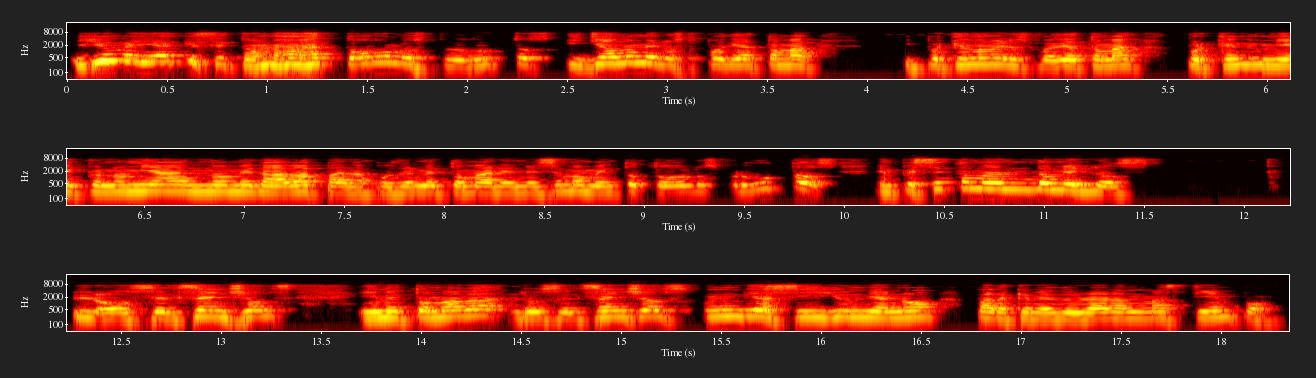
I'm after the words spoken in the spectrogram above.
Y yo veía que se tomaba todos los productos y yo no me los podía tomar. ¿Y por qué no me los podía tomar? Porque mi economía no me daba para poderme tomar en ese momento todos los productos. Empecé tomándome los, los essentials y me tomaba los essentials un día sí y un día no para que me duraran más tiempo.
